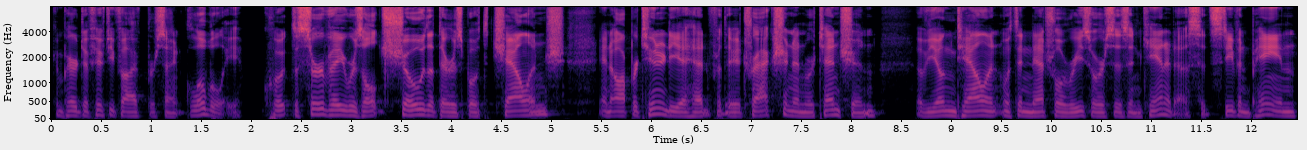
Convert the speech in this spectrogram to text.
compared to 55% globally. Quote, the survey results show that there is both challenge and opportunity ahead for the attraction and retention of young talent within natural resources in Canada, said Stephen Payne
